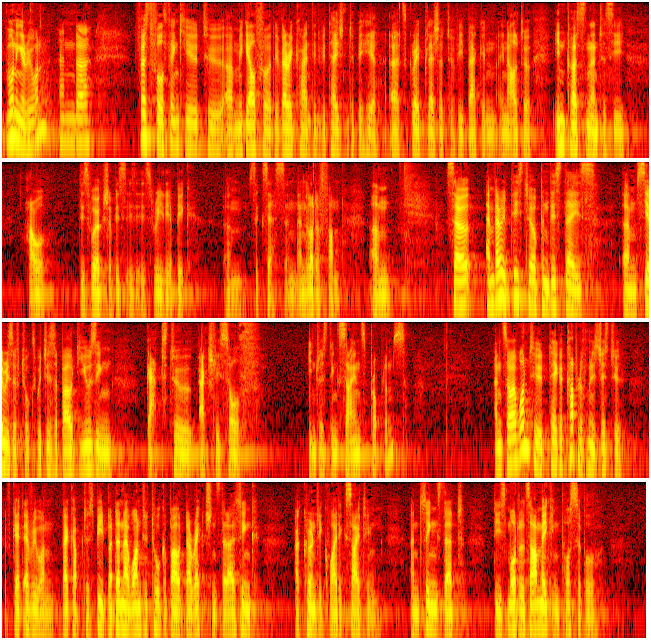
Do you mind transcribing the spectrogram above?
Good morning, everyone. And uh, first of all, thank you to uh, Miguel for the very kind invitation to be here. Uh, it's a great pleasure to be back in, in Aalto in person and to see how this workshop is, is, is really a big um, success and, and, a lot of fun. Um, so I'm very pleased to open this day's um, series of talks, which is about using gaps to actually solve interesting science problems. And so I want to take a couple of minutes just to get everyone back up to speed, but then I want to talk about directions that I think are currently quite exciting and things that these models are making possible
